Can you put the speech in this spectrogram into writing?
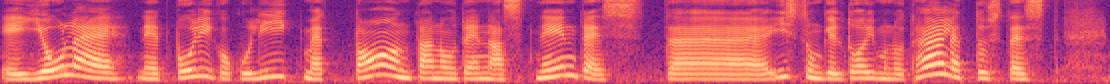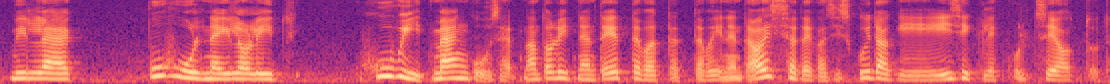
ei ole need volikogu liikmed taandanud ennast nendest äh, istungil toimunud hääletustest, mille puhul neil olid huvid mängus, et nad olid nende ettevõtete või nende asjadega siis kuidagi isiklikult seotud.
